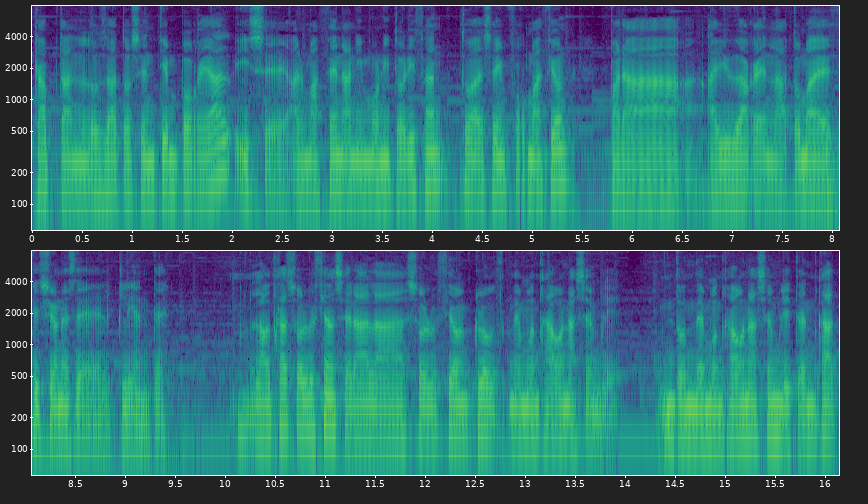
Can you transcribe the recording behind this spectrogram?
captan los datos en tiempo real y se almacenan y monitorizan toda esa información para ayudar en la toma de decisiones del cliente. La otra solución será la solución Cloud de Mondragon Assembly, donde Mondragon Assembly tendrá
